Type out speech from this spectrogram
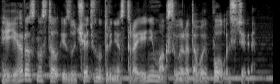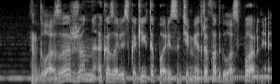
яростно стал изучать внутреннее строение Максовой ротовой полости. Глаза Жанны оказались в каких-то паре сантиметров от глаз парня,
